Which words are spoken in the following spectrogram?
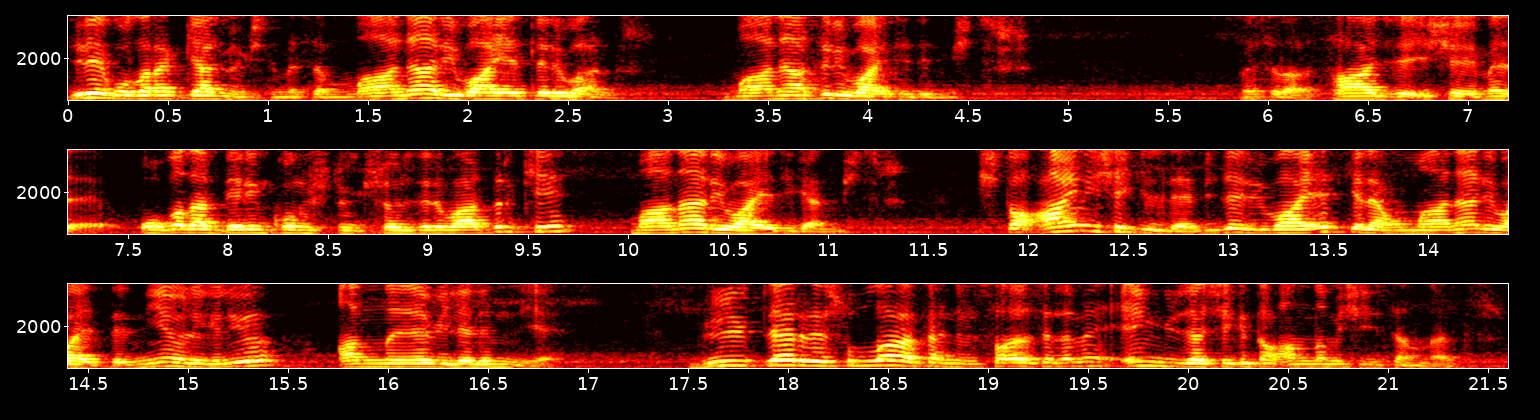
direkt olarak gelmemiştir. Mesela mana rivayetleri vardır. Manası rivayet edilmiştir. Mesela sadece işe o kadar derin konuştuğu sözleri vardır ki mana rivayeti gelmiştir. İşte aynı şekilde bize rivayet gelen o mana rivayetleri niye öyle geliyor? Anlayabilelim diye. Büyükler Resulullah Efendimiz sallallahu aleyhi ve sellem'i en güzel şekilde anlamış insanlardır.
